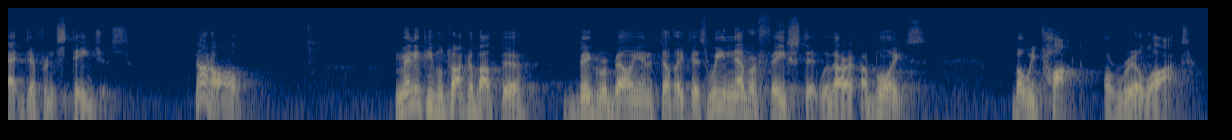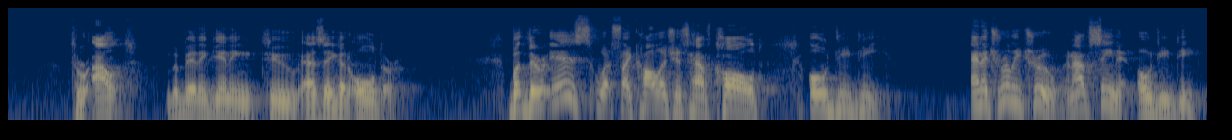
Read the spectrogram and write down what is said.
at different stages. Not all. Many people talk about the big rebellion and stuff like this. We never faced it with our, our boys, but we talked a real lot throughout the beginning to as they got older. But there is what psychologists have called ODD. And it's really true, and I've seen it, ODD.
